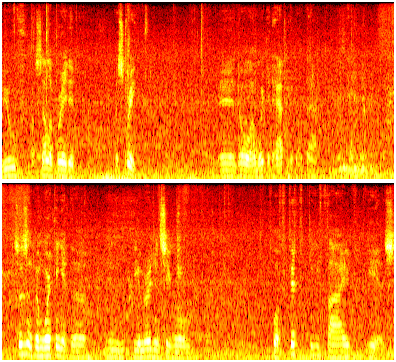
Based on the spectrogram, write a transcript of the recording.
You've celebrated a streak. And oh, I'm wicked happy about that. Susan's been working at the, in the emergency room for 55 years.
